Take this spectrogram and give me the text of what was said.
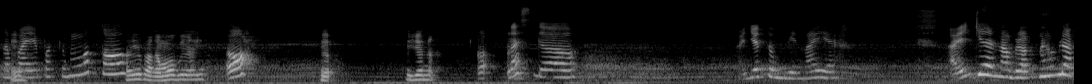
Kenapa Ayo. ya pakai motor? Ayo pakai mobil aja. Oh, Yuk. Ayo Aja nak. Oh, let's go. Aja tungguin aja. Ayo jangan nabrak-nabrak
